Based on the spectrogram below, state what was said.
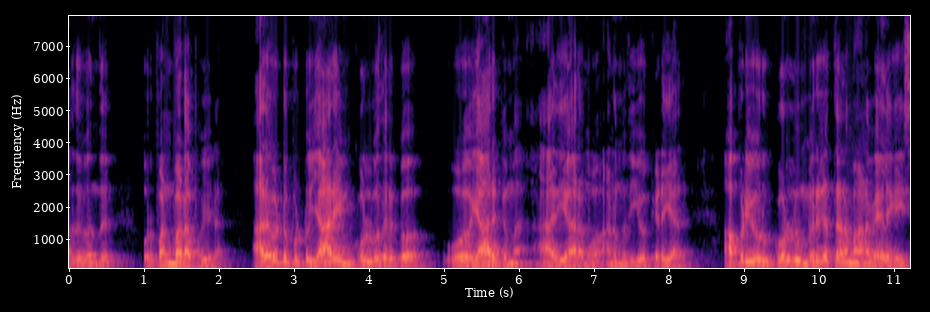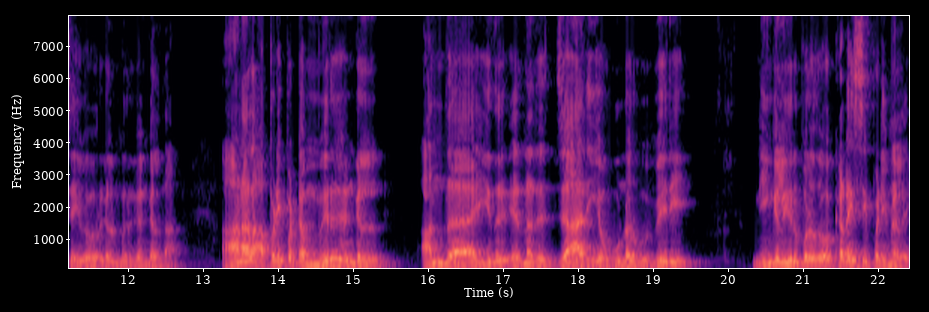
அது வந்து ஒரு பண்பாடாக போயிடும் அதை விட்டு புட்டு யாரையும் கொல்வதற்கோ ஓ யாருக்கும் அதிகாரமோ அனுமதியோ கிடையாது. அப்படி ஒரு கொல்லும் மிருகத்தனமான வேலையை செய்பவர்கள் மிருகங்கள் தான். ஆனால் அப்படிப்பட்ட மிருகங்கள் அந்த இது என்னது? ஜாதிய உணர்வு வெறி. நீங்கள் இருப்பதோ கடைசி படிநிலை.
